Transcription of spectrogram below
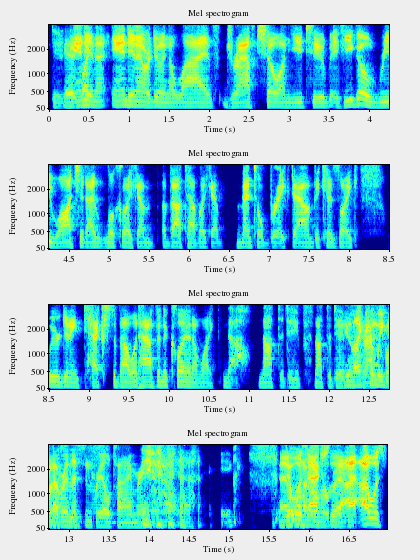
Dude, Yeah, Andy, like- and I, Andy and I were doing a live draft show on YouTube. If you go rewatch it, I look like I'm about to have like a mental breakdown because like we were getting texts about what happened to Klay, and I'm like, no, not the day, not the day. You're like, can we cover us." this in real time right now? Yeah. It was actually I. I was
